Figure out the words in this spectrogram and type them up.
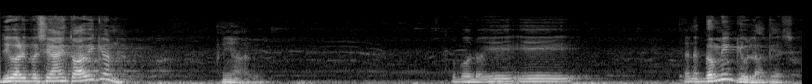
દિવાળી પછી અહીં તો આવી ગયો ને? અહીંયા આવી. બોલો એ એ એને ગમી ગયું લાગે છે?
